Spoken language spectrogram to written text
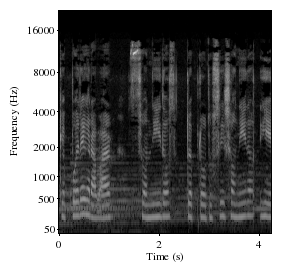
que puede grabar sonidos, reproducir sonidos y,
